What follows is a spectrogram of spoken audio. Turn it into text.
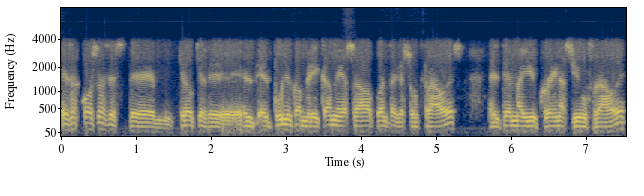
Esas cosas, este, creo que el, el público americano ya se ha dado cuenta que son fraudes. El tema de Ucrania ha sido un fraude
